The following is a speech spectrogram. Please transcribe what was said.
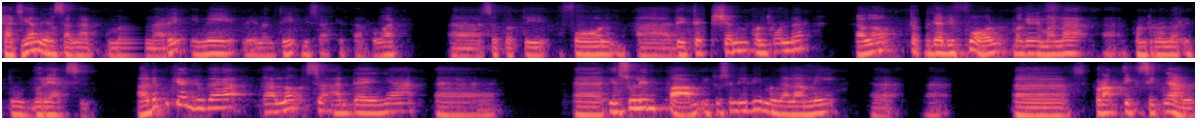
kajian yang sangat menarik. Ini, ini nanti bisa kita buat uh, seperti fall uh, detection controller. Kalau terjadi fall, bagaimana uh, controller itu bereaksi? Uh, demikian juga kalau seandainya uh, uh, insulin pump itu sendiri mengalami uh, uh, corrupting signal,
